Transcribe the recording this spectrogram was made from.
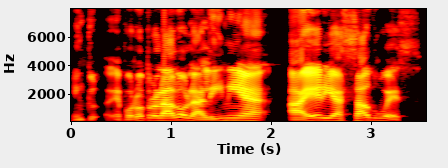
Eh, por otro lado, la línea aérea Southwest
